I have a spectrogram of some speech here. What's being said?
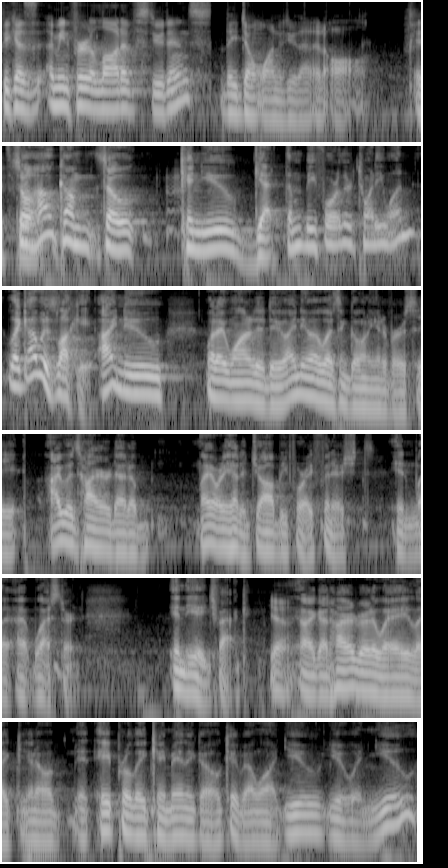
because I mean, for a lot of students, they don't want to do that at all. It's So really- how come? So can you get them before they're 21? Like I was lucky. I knew what I wanted to do. I knew I wasn't going to university. I was hired at a. I already had a job before I finished in at Western, in the HVAC Yeah. I got hired right away. Like, you know, in April they came in and go, okay, I want you, you, and you.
